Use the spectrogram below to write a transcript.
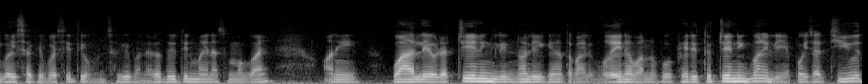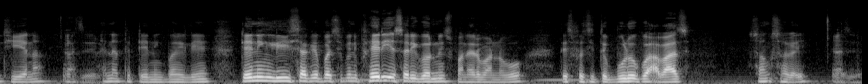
गइसकेपछि त्यो हुन्छ कि भनेर दुई तिन महिनासम्म गएँ। अनि उहाँहरूले एउटा ट्रेनिङ लि नलिकन तपाईँले हुँदैन भन्नुभयो। फेरि त्यो ट्रेनिङ पनि लिएँ। पैसा थियो थिएन। हजुर। होइन त्यो ट्रेनिङ पनि लिएँ। ट्रेनिङ लिइसकेपछि पनि फेरि यसरी गर्नुहोस् भनेर भन्नुभयो। त्यसपछि त्यो बुढोको आवाज सँगसँगै हजुर।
